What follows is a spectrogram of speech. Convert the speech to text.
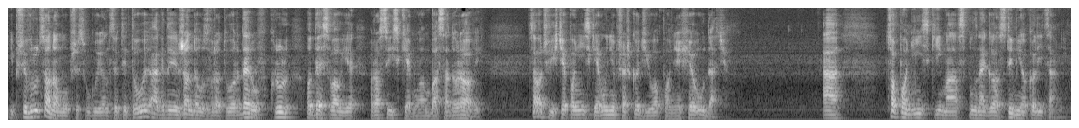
i przywrócono mu przysługujące tytuły, a gdy żądał zwrotu orderów, król odesłał je rosyjskiemu ambasadorowi. Co oczywiście Ponińskiemu nie przeszkodziło po nie się udać. A co Poniński ma wspólnego z tymi okolicami?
